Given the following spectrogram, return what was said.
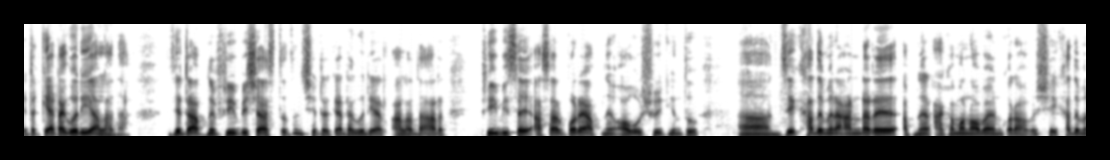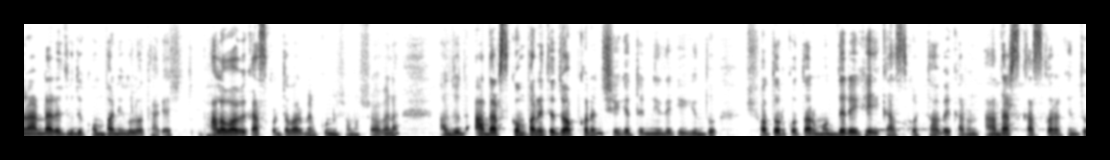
এটা ক্যাটাগরি আলাদা। যেটা আপনি ফ্রি ভিসা আসতেছেন সেটার ক্যাটাগরি আলাদা। আর ফ্রি ভিসায় আসার পরে আপনি অবশ্যই কিন্তু যে খাদেমের আন্ডারে আপনার আকামা নবায়ন করা হবে, সেই খাদেমের আন্ডারে যদি কোম্পানিগুলো থাকে ভালোভাবে কাজ করতে পারবেন, কোনো সমস্যা হবে না। আর যদি আদার্স কোম্পানিতে জব করেন, সেক্ষেত্রে নিজেকে কিন্তু সতর্কতার মধ্যে রেখেই কাজ করতে হবে, কারণ আদার্স কাজ করা কিন্তু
